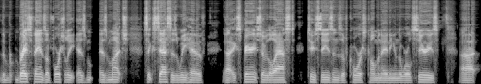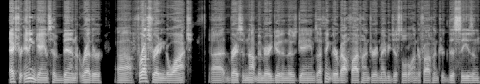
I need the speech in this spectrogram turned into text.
the Braves fans, unfortunately, as as much success as we have uh, experienced over the last two seasons, of course, culminating in the World Series, uh, extra inning games have been rather uh, frustrating to watch. Uh, Braves have not been very good in those games. I think they're about 500, maybe just a little under 500 this season.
